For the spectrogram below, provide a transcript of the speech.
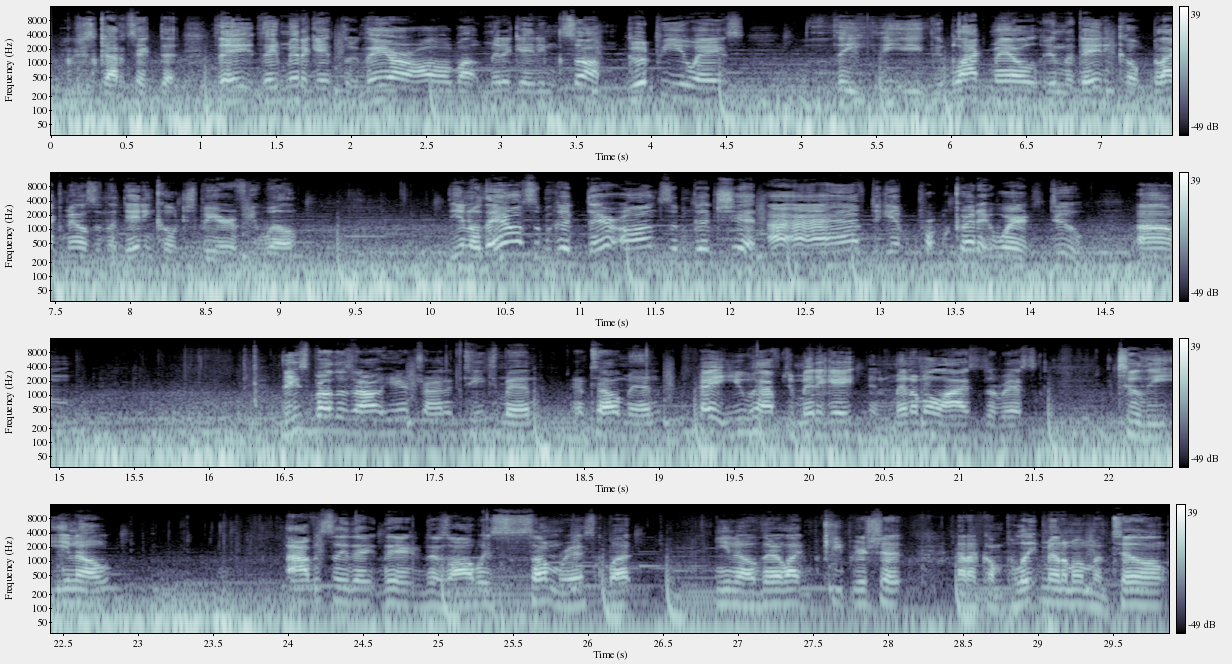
you just got to take that. They they mitigate. They are all about mitigating some good PUAs. The the, the black male in the dating coach, black males in the dating coach sphere, if you will you know, they're on some good. They're on some good shit. I, I have to give credit where it's due. Um, these brothers are out here trying to teach men and tell men, hey, you have to mitigate and minimize the risk to the, you know, obviously they, they, there's always some risk, but you know, they're like keep your shit at a complete minimum until,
